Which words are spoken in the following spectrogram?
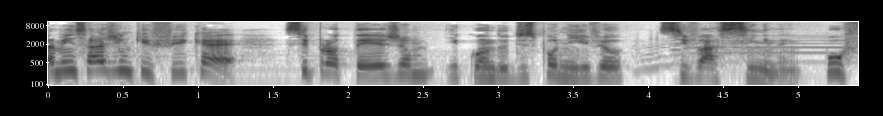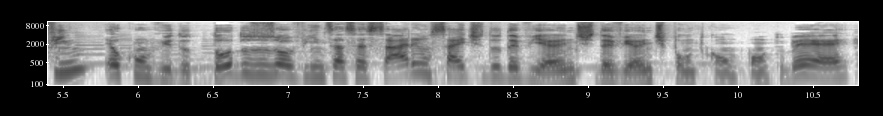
A mensagem que fica é: se protejam e, quando disponível, se vacinem. Por fim, eu convido todos os ouvintes a acessarem o site do Deviante, deviante.com.br,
